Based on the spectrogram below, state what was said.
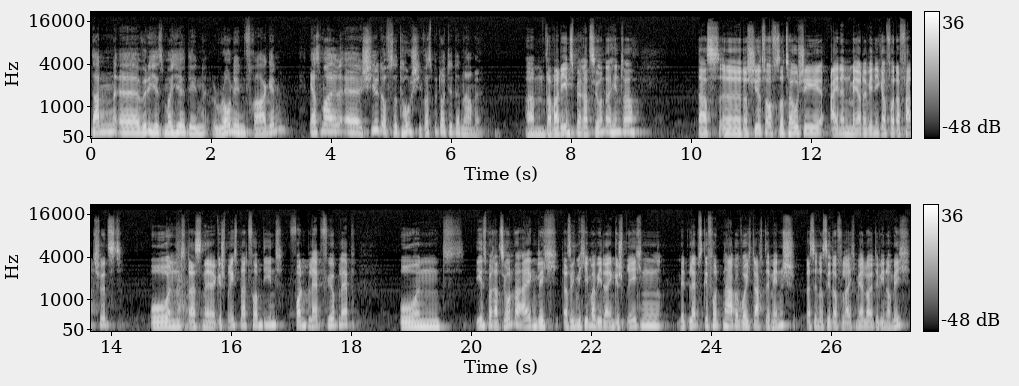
dann äh, würde ich jetzt mal hier den Ronin fragen. Erstmal äh, Shield of Satoshi, was bedeutet der Name? Ähm, da war die Inspiration dahinter, dass äh, das Shield of Satoshi einen mehr oder weniger vor der FAT schützt und dass eine Gesprächsplattform dient, von Blab für Blab. Und die Inspiration war eigentlich, dass ich mich immer wieder in Gesprächen mit Blabs gefunden habe, wo ich dachte, Mensch, das interessiert doch vielleicht mehr Leute wie nur mich.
